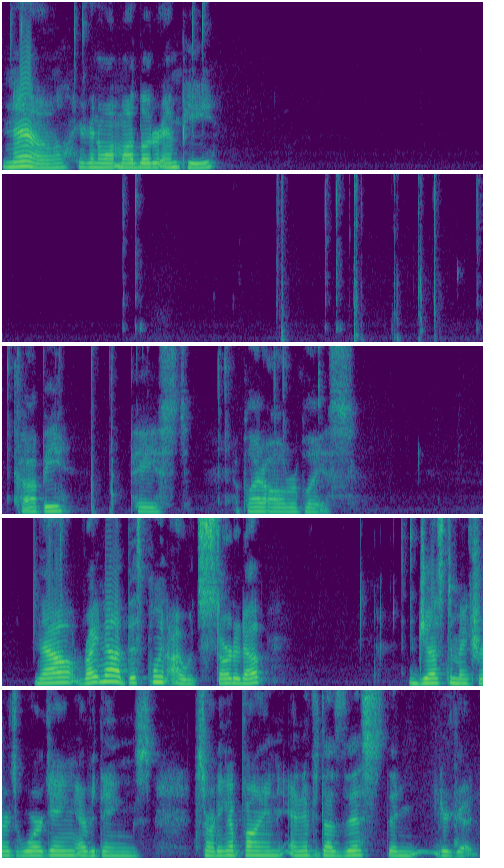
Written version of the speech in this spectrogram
Now you're gonna want modloader MP. Copy, paste, apply to all, replace. Now, right now at this point, I would start it up just to make sure it's working, everything's starting up fine, and if it does this, then you're good.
